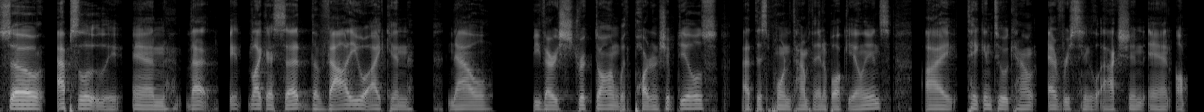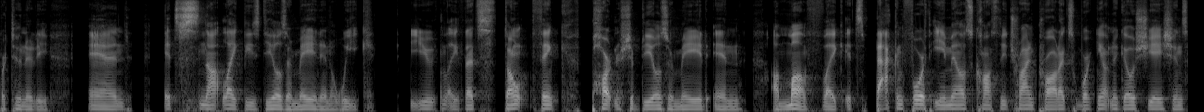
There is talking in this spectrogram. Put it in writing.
So absolutely, and that, it, like I said, the value I can now be very strict on with partnership deals at this point in time with Anabolic Aliens. I take into account every single action and opportunity, and it's not like these deals are made in a week. You like that's don't think partnership deals are made in a month. Like it's back and forth emails, constantly trying products, working out negotiations,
